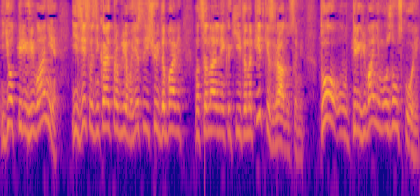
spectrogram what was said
Идет перегревание, и здесь возникает проблема. Если еще и добавить национальные какие-то напитки с градусами, то перегревание можно ускорить.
